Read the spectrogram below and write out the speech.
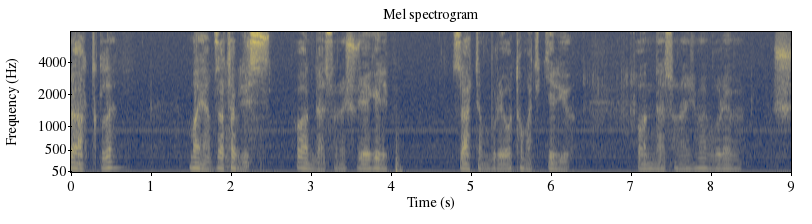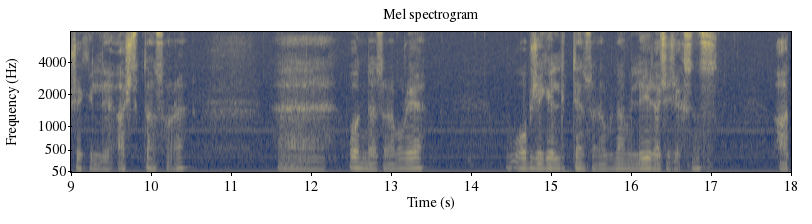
rahatlıkla mayamızı atabiliriz. Ondan sonra şuraya gelip zaten buraya otomatik geliyor. Ondan sonra buraya şu şekilde açtıktan sonra ee, ondan sonra buraya obje geldikten sonra buradan bir layer açacaksınız. Add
